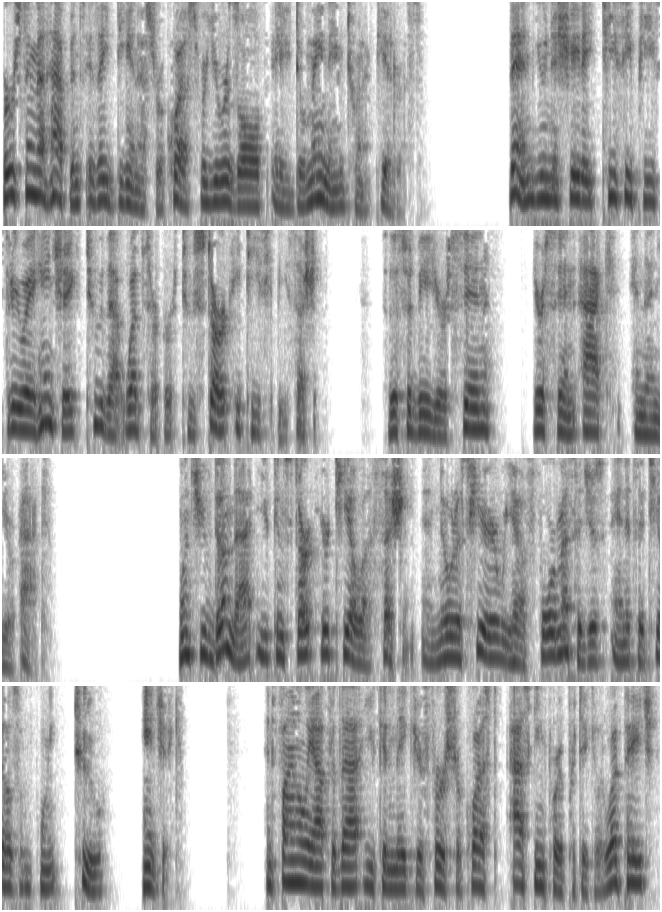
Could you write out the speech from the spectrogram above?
First thing that happens is a DNS request where you resolve a domain name to an IP address. Then you initiate a TCP three-way handshake to that web server to start a TCP session. So this would be your SYN, your SYN ACK, and then your ACK. Once you've done that, you can start your TLS session. And notice here we have four messages and it's a TLS 1.2 handshake. And finally, after that, you can make your first request asking for a particular web page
